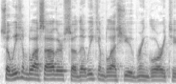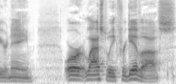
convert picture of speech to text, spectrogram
so we can bless others, so that we can bless you, bring glory to your name. Or last week, forgive us.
